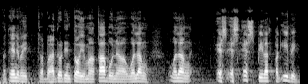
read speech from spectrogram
But anyway, trabahador din to, yung mga kabo na walang, walang SSS pilat pag-ibig.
